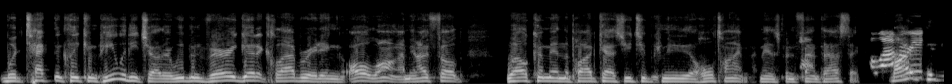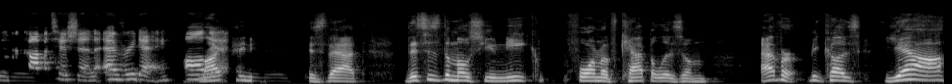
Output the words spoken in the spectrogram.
would technically compete with each other. We've been very good at collaborating all along. I mean, I felt welcome in the podcast YouTube community the whole time. I mean, it's been fantastic. collaborate in the competition every day, all my day. opinion is, is that this is the most unique form of capitalism ever because yeah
